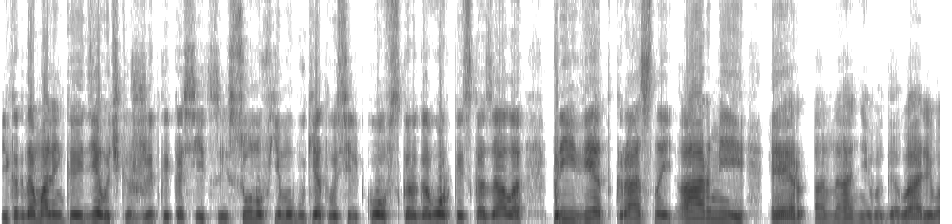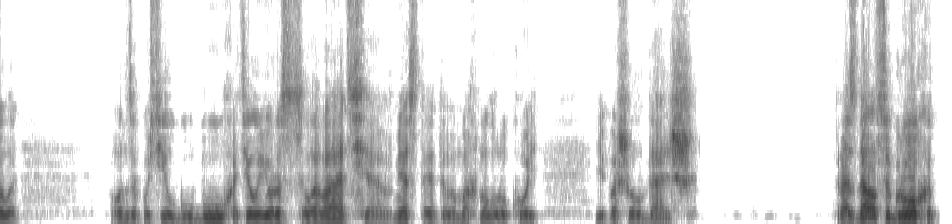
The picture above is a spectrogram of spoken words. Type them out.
И когда маленькая девочка с жидкой косицей, сунув ему букет васильков, скороговоркой сказала «Привет Красной Армии!», «Р» она не выговаривала. Он закусил губу, хотел ее расцеловать, а вместо этого махнул рукой и пошел дальше. Раздался грохот.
